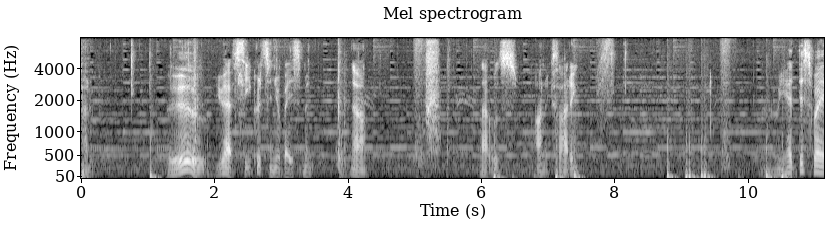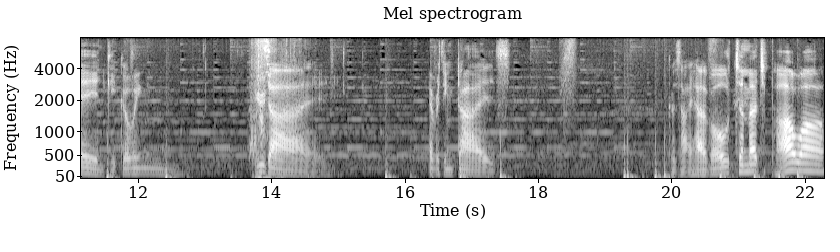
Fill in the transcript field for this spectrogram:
kind of... Ooh, you have secrets in your basement. No. that was unexciting. We head this way and keep going. You die. Everything dies. Because I have ultimate power.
